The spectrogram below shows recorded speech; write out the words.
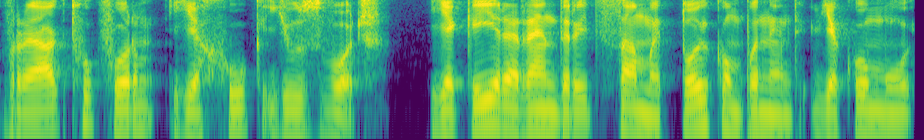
в React Hook Form є хук useWatch, який ререндерить саме той компонент, в якому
